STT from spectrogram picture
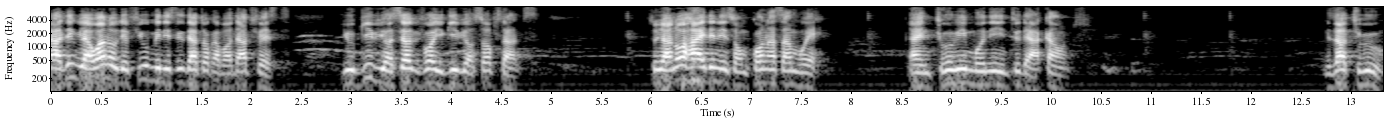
I think we are one of the few ministries that talk about that first. You give yourself before you give your substance. So you are not hiding in some corner somewhere and throwing money into the account. Is that true?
